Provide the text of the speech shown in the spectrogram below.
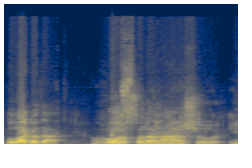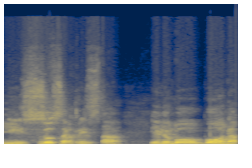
Благодать Господа нашого Ісуса Христа і любов Бога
